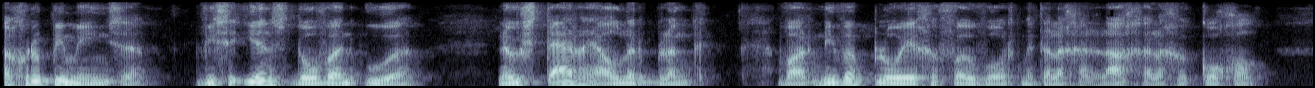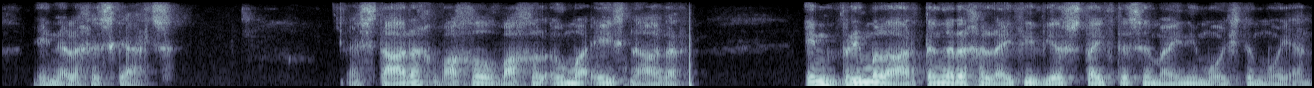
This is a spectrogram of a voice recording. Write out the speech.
'n Groepie mense wie se eens dowwe in oë nou sterhelder blink waar nuwe plooie gevou word met hulle gelag, hulle gekoggel en hulle geskerts. 'n Stadig waggel waggel ouma Es nader en wrimmel haar tingerige lyfie weer styf tussen my en die mooiste mooi in.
